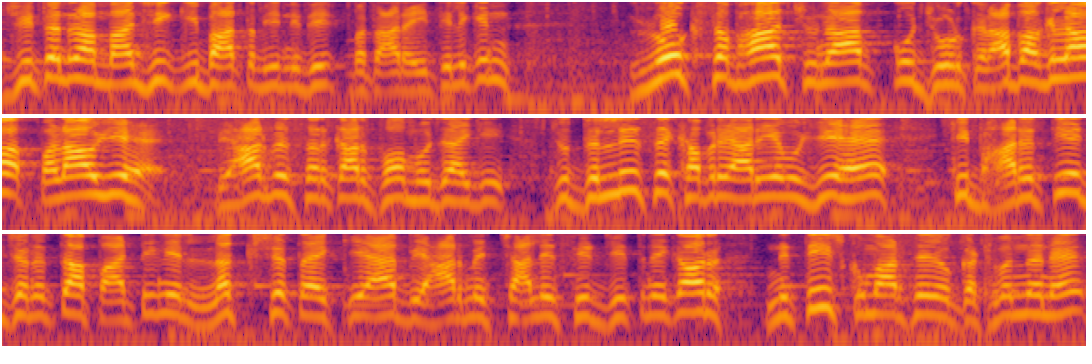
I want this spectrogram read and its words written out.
जीतन राम मांझी की बात अभी निधि बता रही थी, लेकिन लोकसभा चुनाव को जोड़कर, अब अगला पड़ाव यह है, बिहार में सरकार फॉर्म हो जाएगी। जो दिल्ली से खबरें आ रही है, वो ये है कि भारतीय जनता पार्टी ने लक्ष्य तय किया है बिहार में 40 सीट जीतने का, और नीतीश कुमार से जो गठबंधन है,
